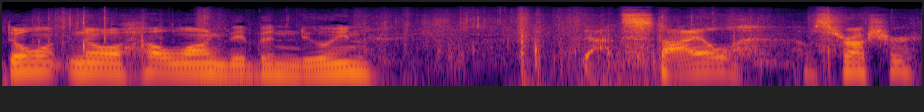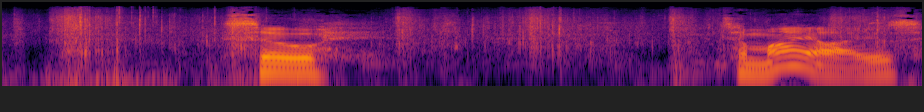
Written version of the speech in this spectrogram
don't know how long they've been doing that style of structure. So to my eyes,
